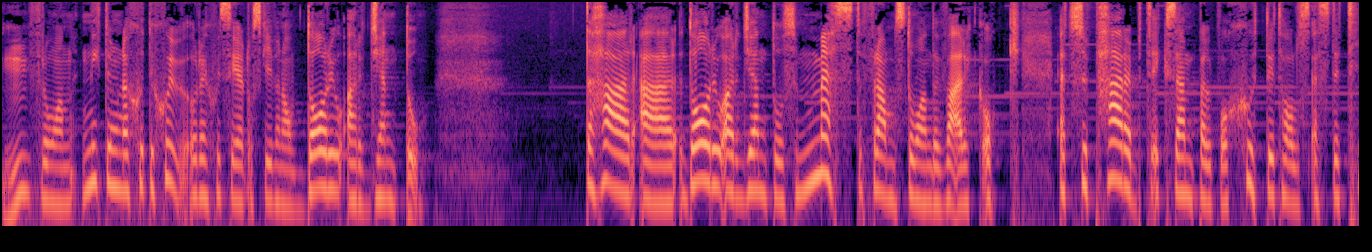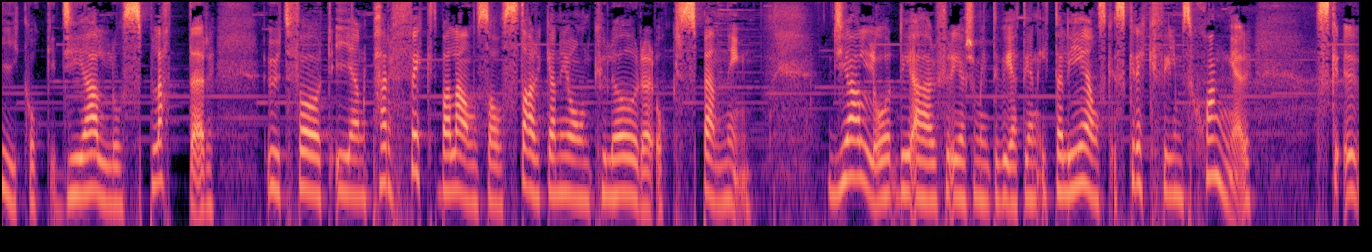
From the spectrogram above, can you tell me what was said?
Mm. från 1977 och regisserad och skriven av Dario Argento. Det här är Dario Argentos mest framstående verk och Ett superbt exempel på 70-tals estetik och giallo-splatter utfört i en perfekt balans av starka neonkulörer och spänning. Giallo, det är för er som inte vet, det är en italiensk skräckfilmsgenre. Sk eh,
